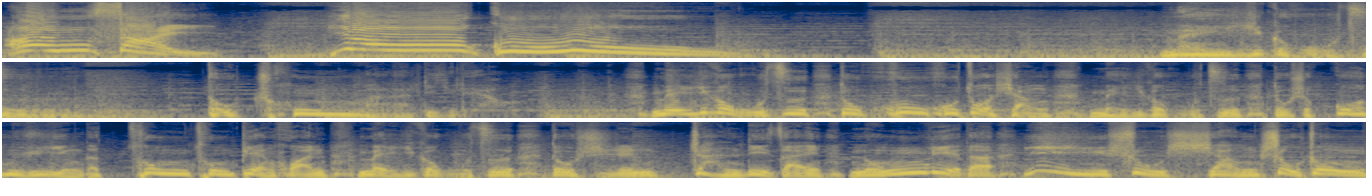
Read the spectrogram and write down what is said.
安塞腰鼓！每一个舞姿都充满了力量。每一个舞姿都呼呼作响，每一个舞姿都是光与影的匆匆变换，每一个舞姿都使人站立在浓烈的艺术享受中，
